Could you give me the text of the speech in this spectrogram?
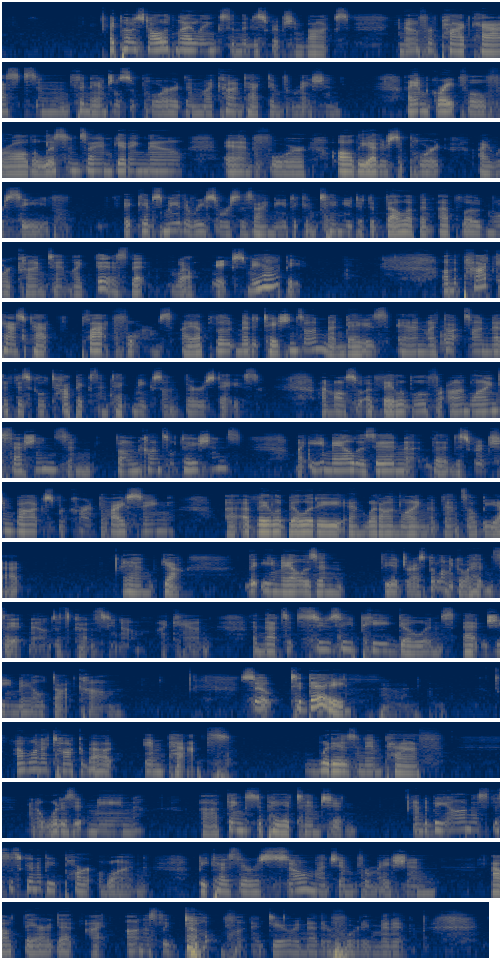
I post all of my links in the description box, you know, for podcasts and financial support and my contact information. I am grateful for all the listens I am getting now and for all the other support I receive. It gives me the resources I need to continue to develop and upload more content like this that, well, makes me happy. On the podcast pat- platforms, I upload meditations on Mondays and my thoughts on metaphysical topics and techniques on Thursdays. I'm also available for online sessions and phone consultations. My email is in the description box for current pricing, uh, availability, and what online events I'll be at. And yeah, the email is in the address, but let me go ahead and say it now just because, you know, I can. And that's at susiepgoins at gmail.com. So today, I want to talk about empaths. What is an empath? You know, what does it mean? Uh, things to pay attention. And to be honest, this is going to be part one because there is so much information out there that I honestly don't want to do another 40 minute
